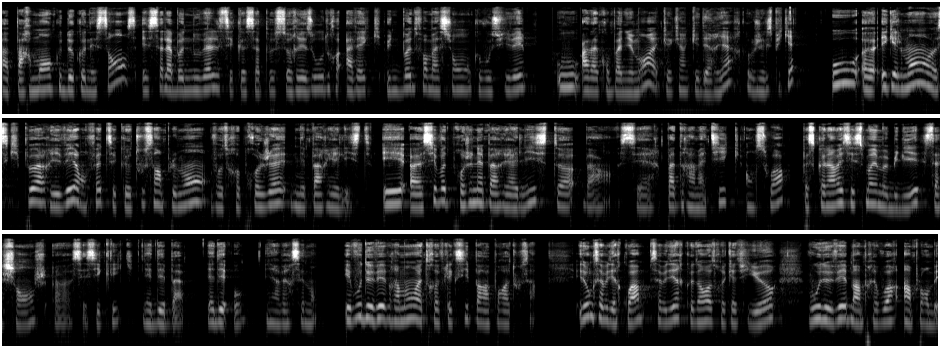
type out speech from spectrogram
euh, par manque de connaissances. Et ça, la bonne nouvelle, c'est que ça peut se résoudre avec une bonne formation que vous suivez ou un accompagnement avec quelqu'un qui est derrière, comme j'expliquais. Ou euh, également, euh, ce qui peut arriver en fait, c'est que tout simplement votre projet n'est pas réaliste. Et euh, si votre projet n'est pas réaliste, ben c'est pas dramatique en soi, parce que l'investissement immobilier, ça change, c'est cyclique, il y a des bas, il y a des hauts, et inversement. Et vous devez vraiment être flexible par rapport à tout ça. Et donc ça veut dire quoi? Ça veut dire que dans votre cas de figure, vous devez ben, prévoir un plan B.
